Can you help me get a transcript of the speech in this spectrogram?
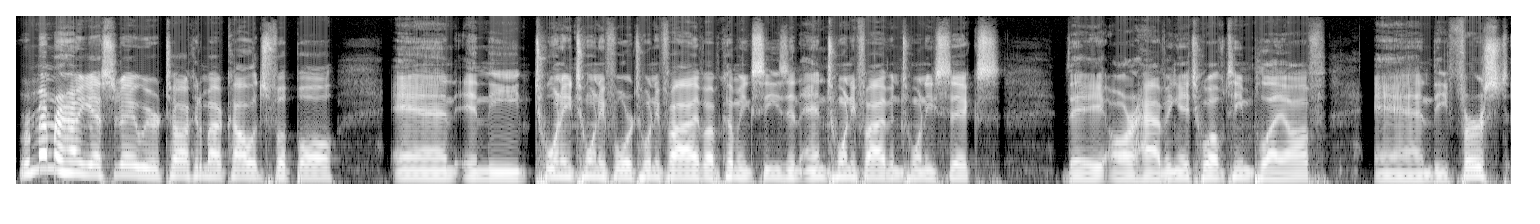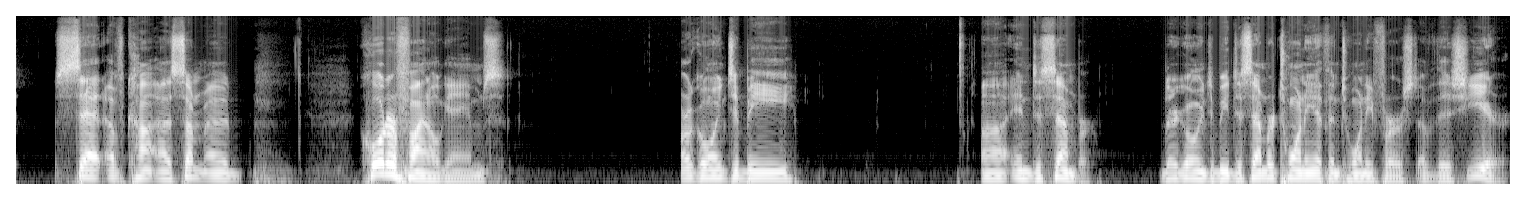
Remember how yesterday we were talking about college football and in the 2024-25 upcoming season and 25 and 26 they are having a 12 team playoff and the first set of con- uh, some uh, quarterfinal games are going to be uh, in December. They're going to be December 20th and 21st of this year.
